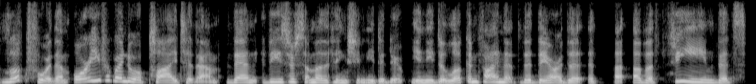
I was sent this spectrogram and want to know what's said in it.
look for them, or if you're going to apply to them, then these are some of the things you need to do. You need to look and find that, that they are the uh, of a theme that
